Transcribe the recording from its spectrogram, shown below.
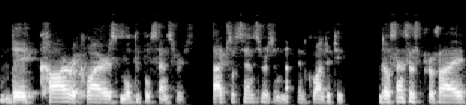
the car requires multiple sensors, types of sensors and, and quantity. Those sensors provide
